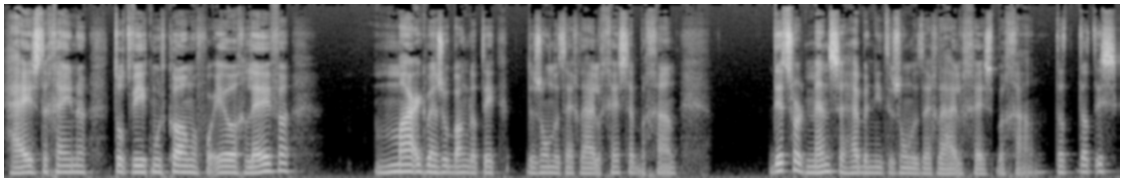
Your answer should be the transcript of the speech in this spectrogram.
Hij is degene tot wie ik moet komen voor eeuwig leven. Maar ik ben zo bang dat ik de zonde tegen de Heilige Geest heb begaan. Dit soort mensen hebben niet de zonde tegen de Heilige Geest begaan. Dat, dat is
